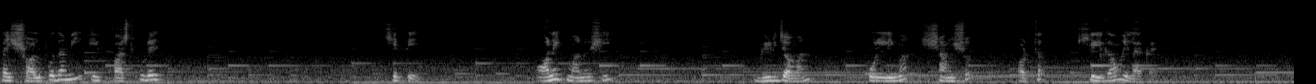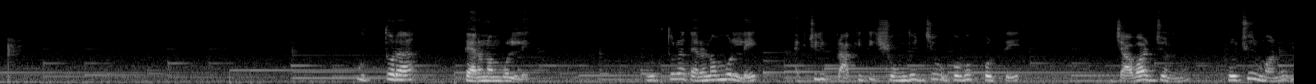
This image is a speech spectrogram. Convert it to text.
তাই স্বল্প দামি এই ফাস্টফুডের খেতে অনেক মানুষই ভিড় জমান পল্লিমা সাংসদ অর্থাৎ খিলগাঁও এলাকায়। উত্তরা তেরো নম্বর লেক উত্তরা তেরো নম্বর লেক অ্যাকচুয়ালি প্রাকৃতিক সৌন্দর্য উপভোগ করতে যাওয়ার জন্য প্রচুর মানুষ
